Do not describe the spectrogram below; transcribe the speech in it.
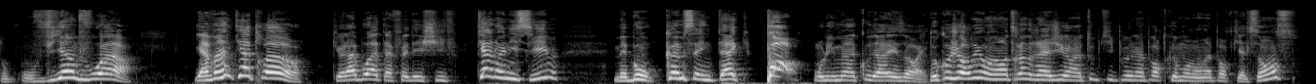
Donc, on vient de voir, il y a 24 heures, que la boîte a fait des chiffres canonissimes. Mais bon, comme c'est une tech, on lui met un coup derrière les oreilles. Donc aujourd'hui, on est en train de réagir un tout petit peu n'importe comment dans n'importe quel sens.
